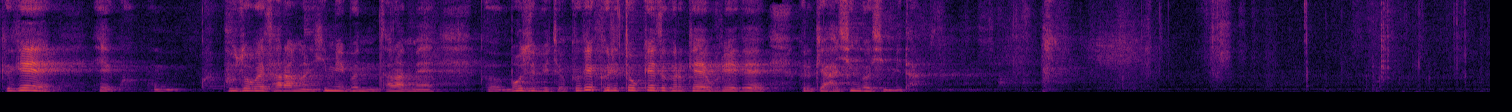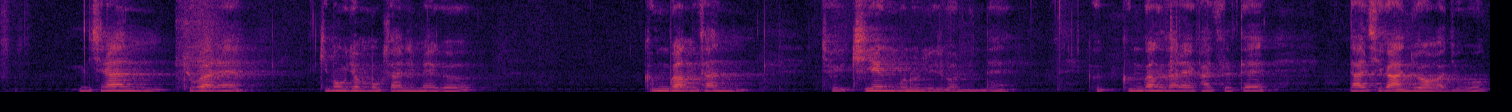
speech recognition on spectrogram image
그게 예, 구속의 사랑을 힘입은 사람의 그 모습이죠. 그게 그리스도께서 그렇게 우리에게 그렇게 하신 것입니다. 지난 주간에 김홍전 목사님의 그 금강산 저기 기행문을 읽었는데 그 금강산에 갔을 때 날씨가 안 좋아가지고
